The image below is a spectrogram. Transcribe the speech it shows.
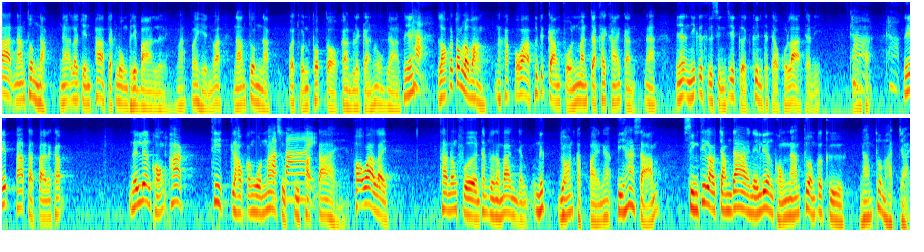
ราชน้ำท่วมหนักนะเราจะเห็นภาพจากโรงพยาบาลเลยนะว่าเห็นว่าน้ำท่วมหนักผลกระทบต่อการบริการของโรงพยาบาลเพราะฉะนั้นค่ะเราก็ต้องระวังนะครับเพราะว่าพฤติกรรมฝนมันจะคล้าย ๆ กันนะเพราะฉะนั้นอันนี้ก็คือสิ่งที่จะเกิดขึ้นแถวๆโคราชแถวนี้ค่ะนะครับค่ะนี่ภาพถัดไปนะครับ ในเรื่องของภาคที่เรากังวลมากสุดภาคใต้คือภาคใต้ เพราะว่าอะไรถ้าน้องเฟิร์นท่านผู้ชมทางบ้านยังนึกย้อนกลับไปนะปี 53 สิ่งที่เราจำได้ในเรื่องของน้ำท่วมก็คือน้ำท่วมหัดใหญ่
